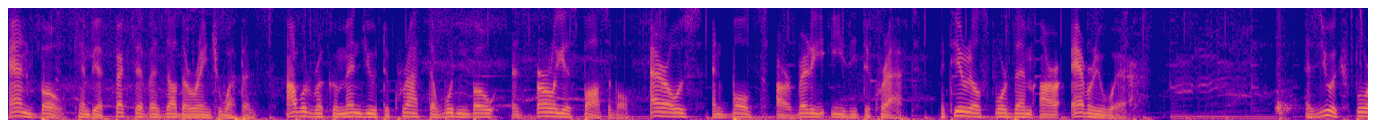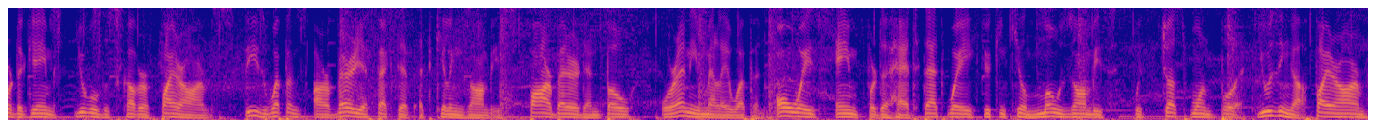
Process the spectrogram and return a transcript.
and bow can be effective as other ranged weapons. I would recommend you to craft a wooden bow as early as possible. Arrows and bolts are very easy to craft. Materials for them are everywhere. As you explore the game, you will discover firearms. These weapons are very effective at killing zombies, far better than bow or any melee weapon. Always aim for the head, that way you can kill most zombies with just one bullet. Using a firearm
